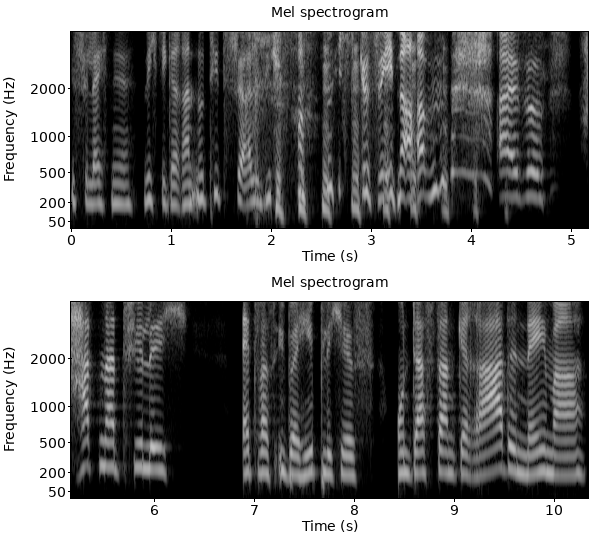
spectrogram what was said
ist vielleicht eine wichtige Randnotiz für alle, die es noch nicht gesehen haben. Also hat natürlich etwas Überhebliches und das dann gerade Neymar,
